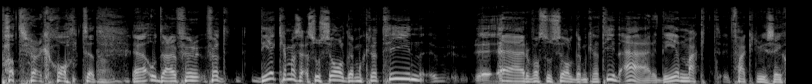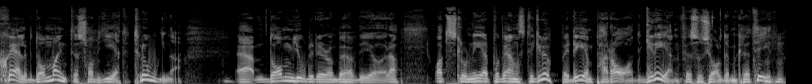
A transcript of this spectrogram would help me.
patriarkatet. Ja. Eh, och därför, för att det kan man säga, socialdemokratin eh, är vad socialdemokratin är. Det är en maktfaktor i sig själv. De var inte Sovjettrogna. Eh, de gjorde det de behövde göra. Och att slå ner på vänstergrupper, det är en paradgren för socialdemokratin. Mm.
